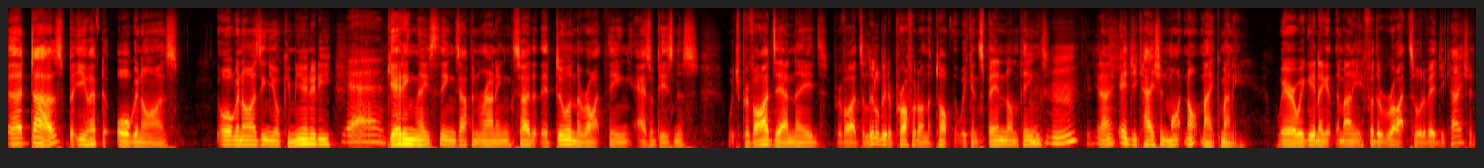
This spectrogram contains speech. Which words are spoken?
Uh, it does, but you have to organise. Organising your community, Yeah. getting these things up and running so that they're doing the right thing as a business, which provides our needs, provides a little bit of profit on the top that we can spend on things. Mm-hmm. 'Cause, You know, education might not make money. Where are we going to get the money for the right sort of education?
